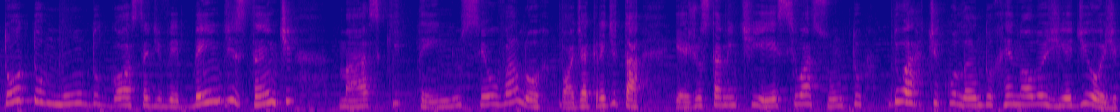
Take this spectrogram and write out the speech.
todo mundo gosta de ver bem distante, mas que tem o seu valor, pode acreditar. E é justamente esse o assunto do Articulando Renologia de hoje,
